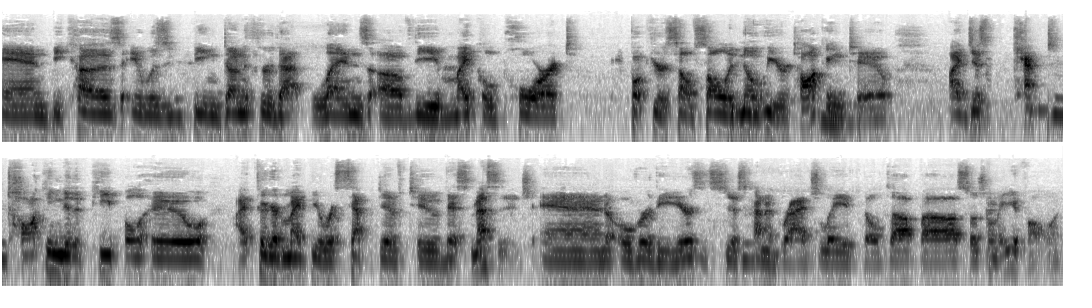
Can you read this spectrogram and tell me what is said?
And because it was being done through that lens of the Michael Port, book yourself solid, know who you're talking mm-hmm. to, I just kept talking to the people who I figured might be receptive to this message. And over the years, it's just kind of gradually built up a social media following.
